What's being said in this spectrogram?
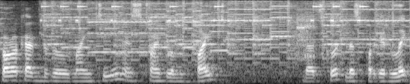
Torracat level 19 and Strike level Bite. That's good. Let's forget Lick.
